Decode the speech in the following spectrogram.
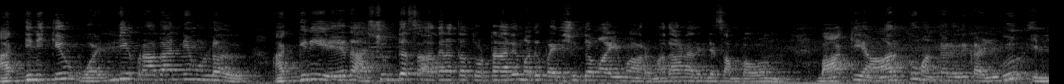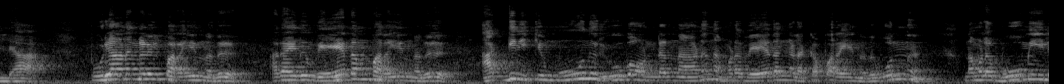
അഗ്നിക്ക് വലിയ പ്രാധാന്യമുള്ളത്. അഗ്നി ഏത് അശുദ്ധ സാധനത്തെ തൊട്ടാലും അത് പരിശുദ്ധമായി മാറും. അതാണ് അതിന്റെ സംഭവം. ബാക്കി ആർക്കും അങ്ങനെ ഒരു കഴിവ് ഇല്ല. പുരാണങ്ങളിൽ പറയുന്നത് അതായത് വേദം പറയുന്നത് അഗ്നിക്ക് മൂന്ന് രൂപം ഉണ്ടെന്നാണ് നമ്മുടെ വേദങ്ങളൊക്കെ പറയുന്നത്. ഒന്ന് നമ്മൾ ഭൂമിയിൽ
